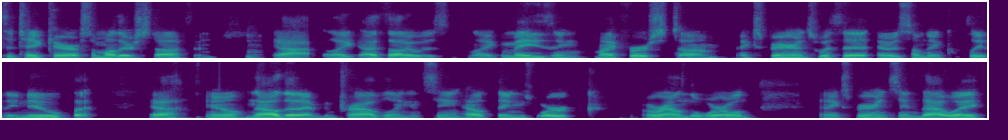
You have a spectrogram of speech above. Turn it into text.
to take care of some other stuff. And yeah like i thought it was like amazing my first um, experience with it. It was something completely new but yeah you know now that i've been traveling and seeing how things work around the world and experiencing that way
